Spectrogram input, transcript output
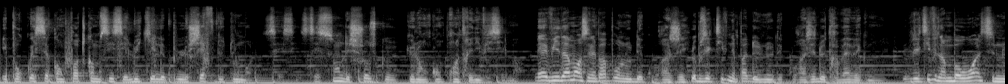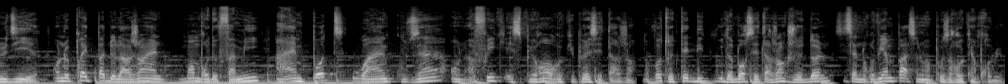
Et pourquoi il se comporte comme si c'est lui qui est le, chef de tout le monde? Ce sont des choses que, que l'on comprend très difficilement. Mais évidemment, ce n'est pas pour nous décourager. L'objectif n'est pas de nous décourager de travailler avec nous. L'objectif number one, c'est de nous dire on ne prête pas de l'argent à un membre de famille, à un pote ou à un cousin en Afrique espérant récupérer cet argent. Dans votre tête, dites-vous d'abord cet argent que je donne. Si ça ne revient pas, ça ne me posera aucun problème.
